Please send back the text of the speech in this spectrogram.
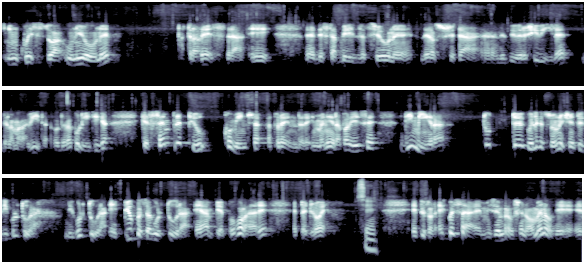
in questa unione tra destra e eh, destabilizzazione della società, eh, del vivere civile, della malavita o della politica, che sempre più comincia a prendere in maniera palese di mira tutte quelle che sono i centri di cultura, di cultura. e più questa cultura è ampia e popolare e peggio è. Sì. E, e questo mi sembra un fenomeno che è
